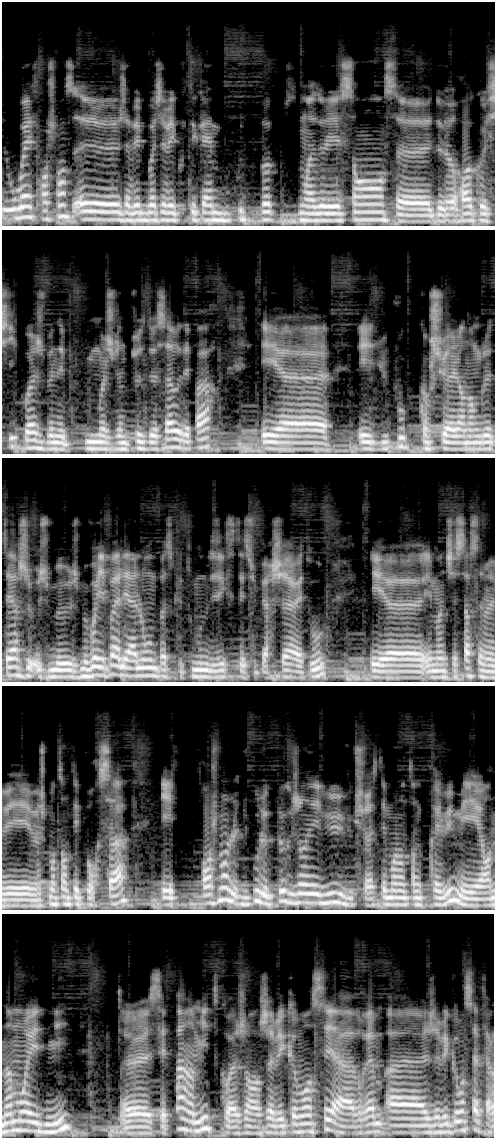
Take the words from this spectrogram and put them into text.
ouais, franchement, euh, j'avais, moi, j'avais écouté quand même beaucoup de pop toute mon adolescence, euh, de rock aussi, quoi. Je venais, moi, je viens de plus de ça au départ. Et, euh, et du coup, quand je suis allé en Angleterre, je, je me, je me voyais pas aller à Londres parce que tout le monde me disait que c'était super cher et tout. Et, euh, et Manchester, ça m'avait vachement tenté pour ça. Et franchement, le- du coup, le peu que j'en ai vu, vu que je suis resté moins longtemps que prévu, mais en un mois et demi, euh, c'est pas un mythe quoi. Genre, j'avais commencé à vraiment, j'avais commencé à faire,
